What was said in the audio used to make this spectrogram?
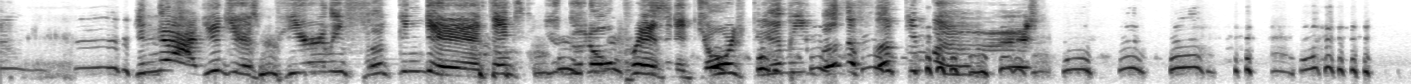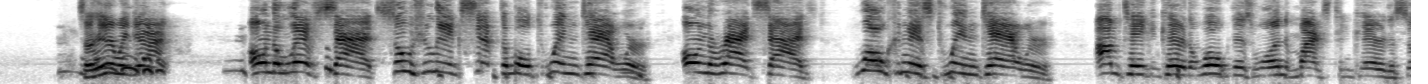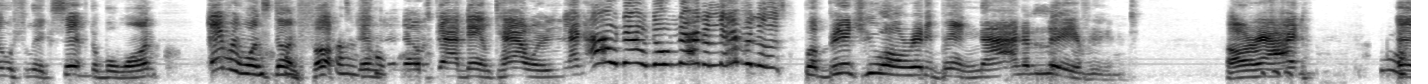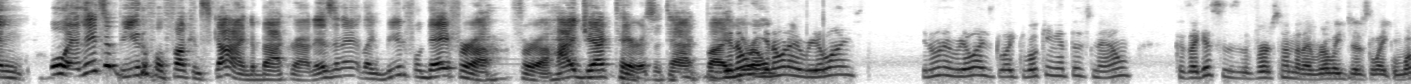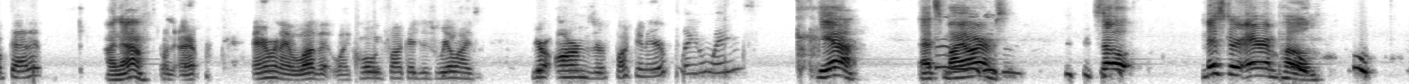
You're not. You're just purely fucking dead. Thanks to your good old president, George W. Motherfucking Bush. So here we got on the left side, socially acceptable Twin Tower. On the right side, wokeness Twin Tower. I'm taking care of the wokeness one. Mike's taking care of the socially acceptable one. Everyone's done fucked in, in those goddamn towers. Like, oh no, don't 9 11 us. But bitch, you already been 9 11. All right. And boy, it's a beautiful fucking sky in the background, isn't it? Like beautiful day for a for a hijacked terrorist attack by you know, your own. you know what I realized? You know what I realized? Like looking at this now, because I guess this is the first time that I really just like looked at it. I know. And Aaron- I love it. Like holy fuck! I just realized your arms are fucking airplane wings. Yeah, that's my arms. So, Mr. Aaron Poe,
